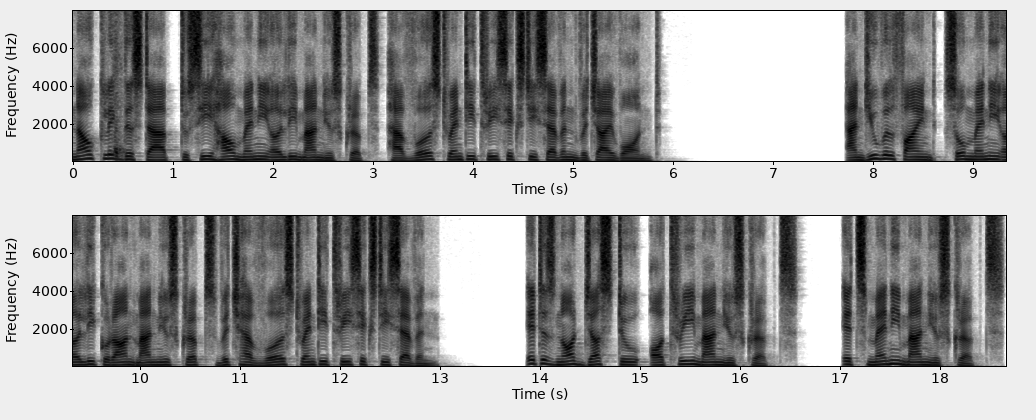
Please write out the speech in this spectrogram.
Now click this tab to see how many early manuscripts have verse 2367 which I want. And you will find so many early Quran manuscripts which have verse 2367. It is not just two or three manuscripts. It's many manuscripts.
